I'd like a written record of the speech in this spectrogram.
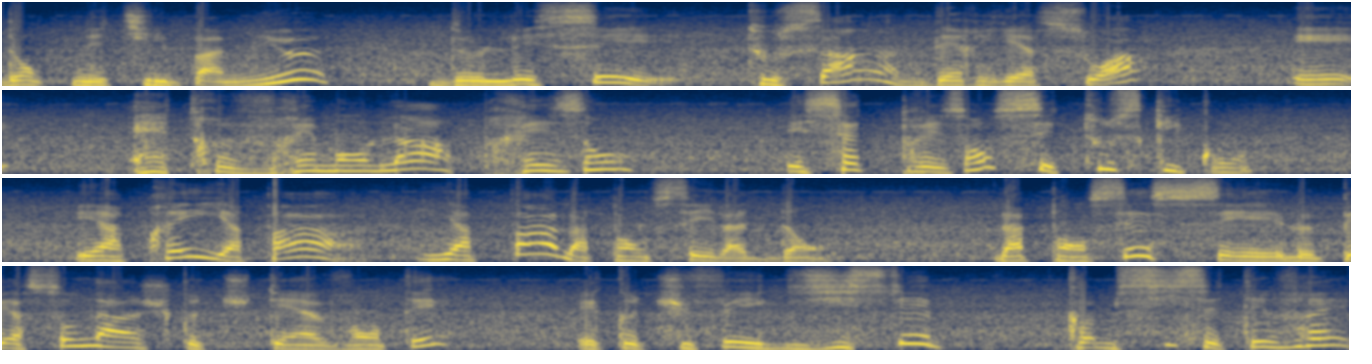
Donc n'est-il pas mieux de laisser tout ça derrière soi et être vraiment là, présent? Et cette présence, c'est tout ce qui compte. Et après, il n'y a, pas, a pas la pensée là-dedans. La pensée, c'est le personnage que tu t'es inventé et que tu fais exister comme si c'était vrai.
